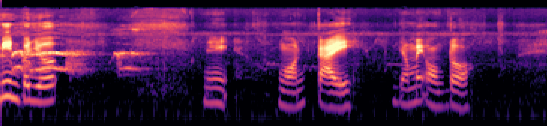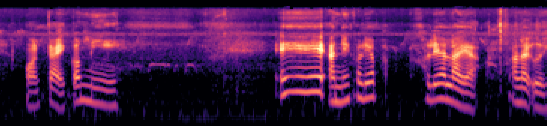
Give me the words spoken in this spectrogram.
มิ้นก็เยอะ นี่งอนไก่ ยังไม่ออกดอกหอนไก่ก็มี เอ๊อันนี้เขาเรียกเขาเรียกอะไรอะอะไรเอ่ย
